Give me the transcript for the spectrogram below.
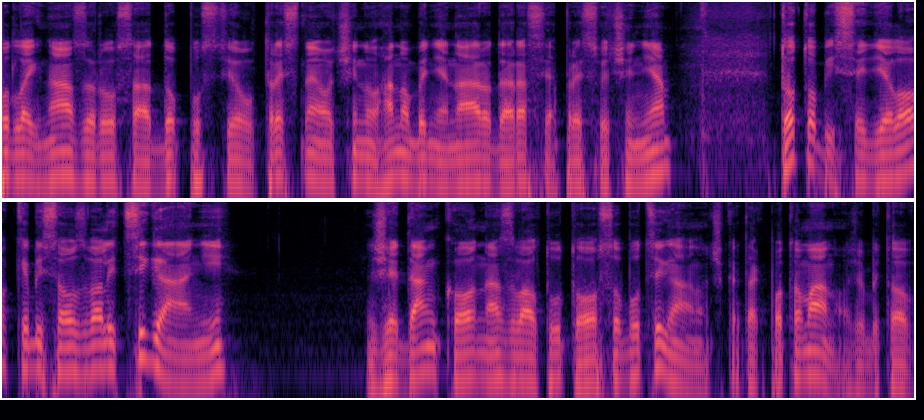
podľa ich názoru sa dopustil trestného činu hanobenia národa, rasy a presvedčenia. Toto by sedelo, keby sa ozvali cigáni, že Danko nazval túto osobu cigánočka. Tak potom áno, že by to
